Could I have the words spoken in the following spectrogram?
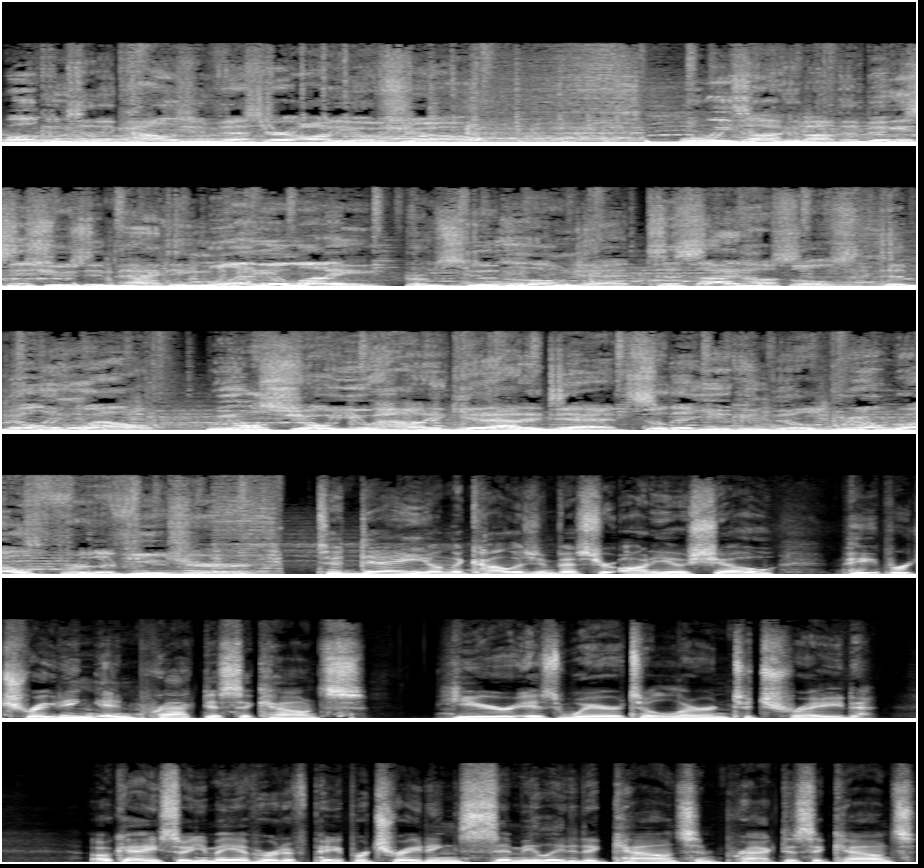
Welcome to the College Investor Audio Show where we talk about the biggest issues impacting millennial money, from student loan debt to side hustles to building wealth. We will show you how to get out of debt so that you can build real wealth for the future. Today on the College Investor Audio Show, paper trading and practice accounts. Here is where to learn to trade. Okay, so you may have heard of paper trading, simulated accounts, and practice accounts.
